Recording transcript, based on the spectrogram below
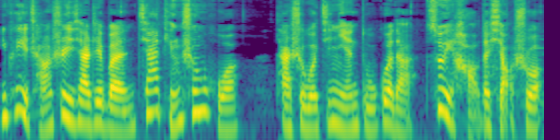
你可以尝试一下这本《家庭生活》。它是我今年读过的最好的小说。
